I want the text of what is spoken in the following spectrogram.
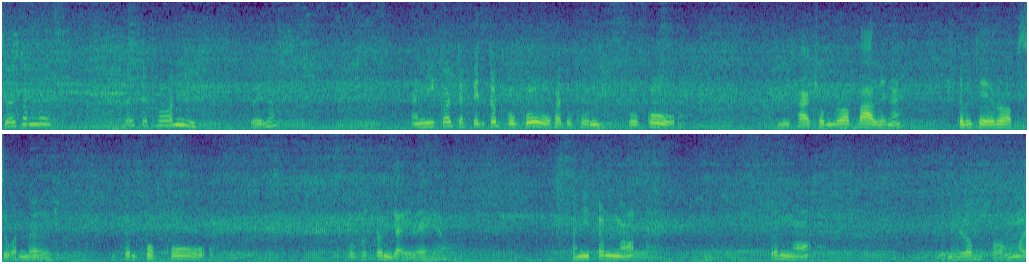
สวยจังเลย ใบกระท้อนนี่สวยนะ อันนี้ก็จะเป็นต้นโกโก้ค่ะทุกคนโกโก้อันนี้พาชมรอบบ้านเลยนะเออไม่ใช่รอบสวนเลย ต้นโกโก้โกโก้ก็ต้นใหญ่แล้ว อันนี้ต้นเงาะ ต้นเงาะ อยู่ในร่มของไอ้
